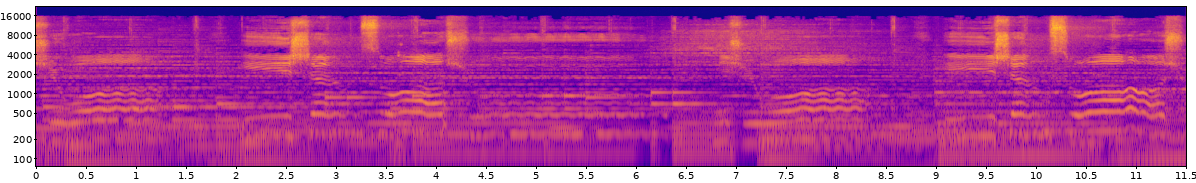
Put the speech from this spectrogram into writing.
你是我一生所属。你是我一生所属，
